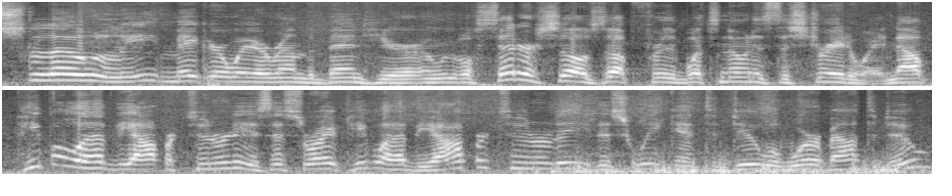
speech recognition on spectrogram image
slowly make our way around the bend here, and we will set ourselves up for what's known as the straightaway. Now, people will have the opportunity. Is this right? People have the opportunity this weekend to do what we're about to do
